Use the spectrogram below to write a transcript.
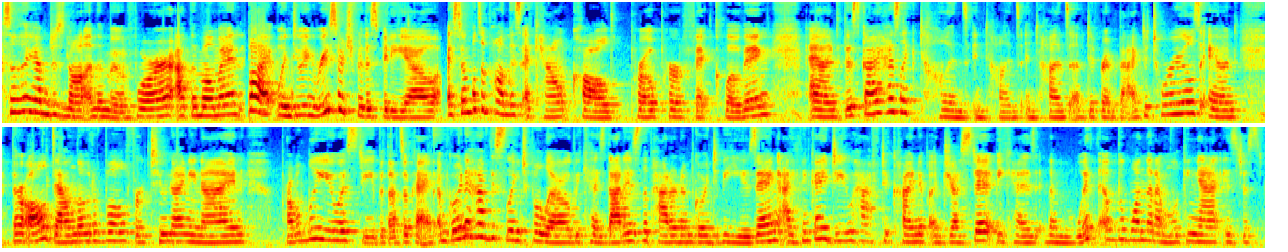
something I'm just not in the mood for at the moment. But when doing research for this video, I stumbled upon this account called Proper Fit Clothing. And this guy has like tons and tons and tons of different bag tutorials and they're all downloadable for $2.99 probably USD, but that's okay. I'm going to have this linked below because that is the pattern I'm going to be using. I think I do have to kind of adjust it because the width of the one that I'm looking at is just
